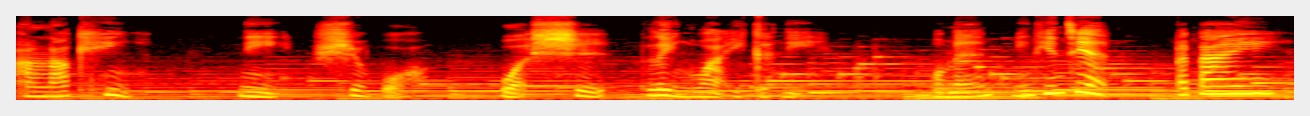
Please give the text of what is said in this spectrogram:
Unlocking，你是我，我是另外一个你。我们明天见，拜拜。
